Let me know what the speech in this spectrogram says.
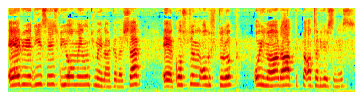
Eğer üye değilseniz üye olmayı unutmayın arkadaşlar. E, kostüm oluşturup oyuna rahatlıkla atabilirsiniz.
